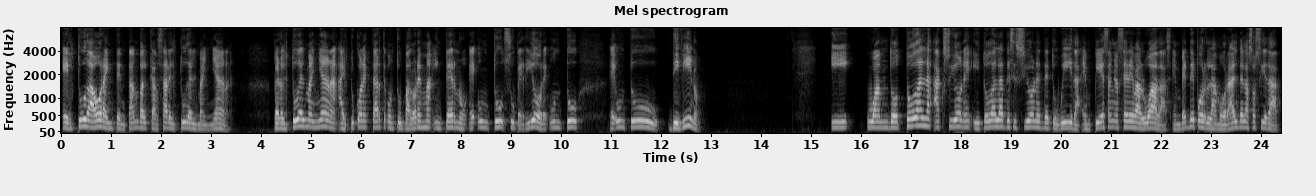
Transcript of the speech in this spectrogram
el tú de ahora intentando alcanzar el tú del mañana. Pero el tú del mañana, al tú conectarte con tus valores más internos, es un tú superior, es un tú, es un tú divino. Y cuando todas las acciones y todas las decisiones de tu vida empiezan a ser evaluadas en vez de por la moral de la sociedad,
